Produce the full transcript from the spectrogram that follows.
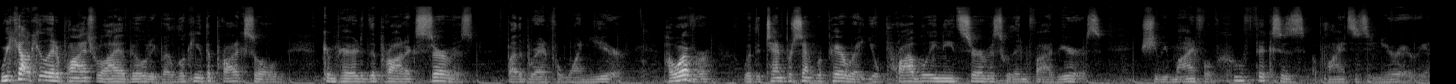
We calculate appliance reliability by looking at the product sold compared to the product serviced by the brand for one year. However, with a 10% repair rate, you'll probably need service within five years. You should be mindful of who fixes appliances in your area.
